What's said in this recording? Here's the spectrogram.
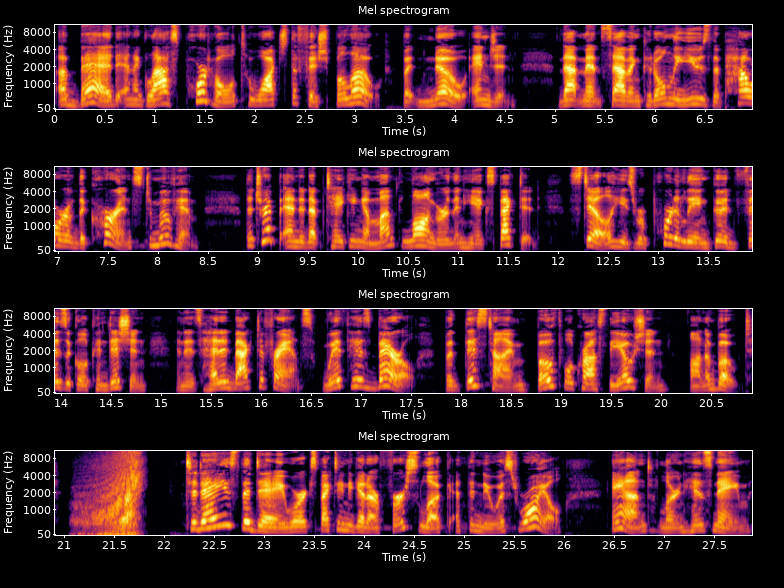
a bed, and a glass porthole to watch the fish below, but no engine. That meant Savin could only use the power of the currents to move him. The trip ended up taking a month longer than he expected. Still, he's reportedly in good physical condition and is headed back to France with his barrel, but this time both will cross the ocean on a boat. Today's the day we're expecting to get our first look at the newest royal and learn his name.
